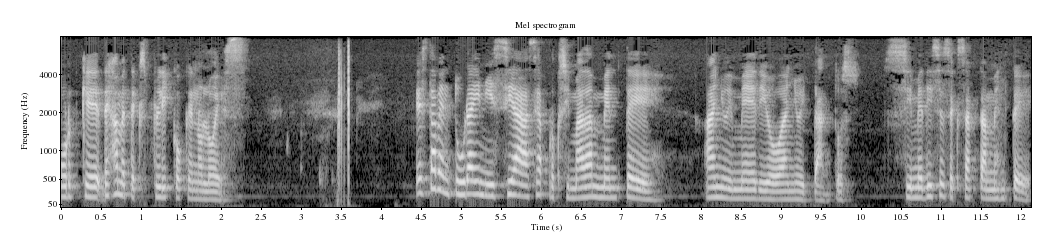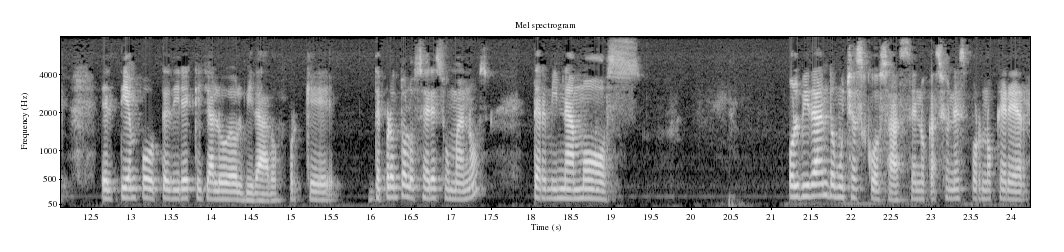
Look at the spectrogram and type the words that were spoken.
porque déjame te explico que no lo es. Esta aventura inicia hace aproximadamente año y medio, año y tantos. Si me dices exactamente el tiempo, te diré que ya lo he olvidado, porque de pronto los seres humanos terminamos olvidando muchas cosas en ocasiones por no querer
